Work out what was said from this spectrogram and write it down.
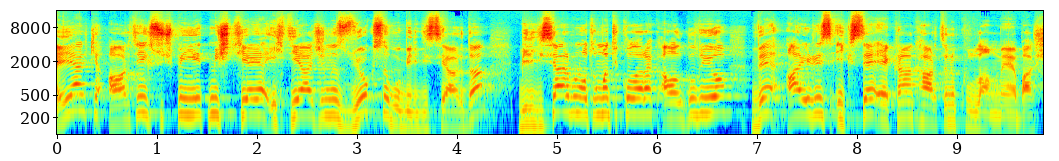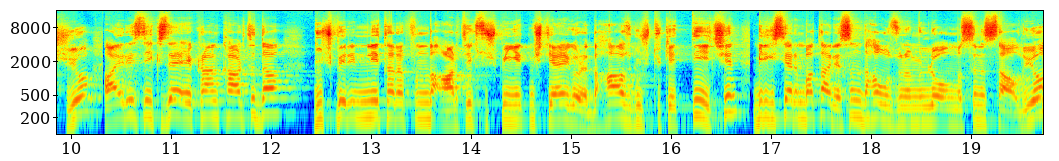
Eğer ki RTX 3070 Ti'ye ihtiyacınız yoksa bu bilgisayarda bilgisayar bunu otomatik olarak algılıyor ve Iris Xe ekran kartını kullanmaya başlıyor. Iris Xe ekran kartı da güç verimliliği tarafında RTX 3070 Ti'ye göre daha az güç tükettiği için bilgisayarın bataryasının daha uzun ömürlü olmasını sağlıyor.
